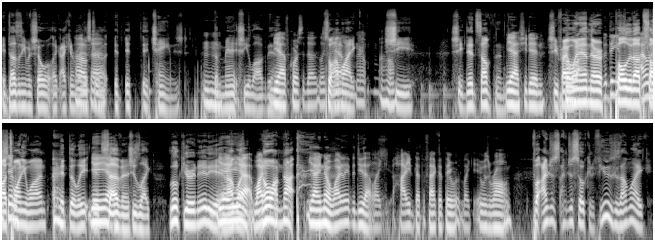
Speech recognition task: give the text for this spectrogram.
it doesn't even show like i can Oh, register okay. it, it it changed hmm the minute she logged in Yeah, of course it does. Like, So I'm like, yeah, uh-huh. she she did something. Yeah, she did. She probably But went in there, the is, pulled it up, saw understand- 21, hit delete, Yeah, hit yeah. 7. She's like, look, you're an idiot. and Yeah, I'm yeah, like, yeah. Why no, did- I'm not. Yeah, I know. Why do they have to do that? Like hide that the fact that they were like it was wrong. But I'm just I'm just so confused because I'm like,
